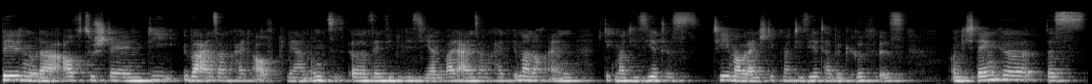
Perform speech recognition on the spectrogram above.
bilden oder aufzustellen, die über Einsamkeit aufklären und äh, sensibilisieren, weil Einsamkeit immer noch ein stigmatisiertes Thema oder ein stigmatisierter Begriff ist. Und ich denke, dass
